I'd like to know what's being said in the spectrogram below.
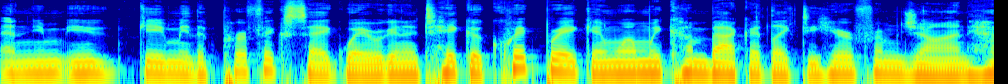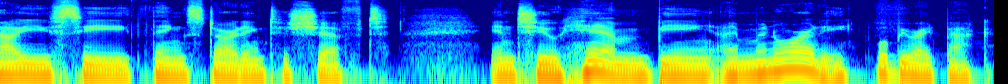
and you, you gave me the perfect segue. We're going to take a quick break, and when we come back, I'd like to hear from John how you see things starting to shift into him being a minority. We'll be right back.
